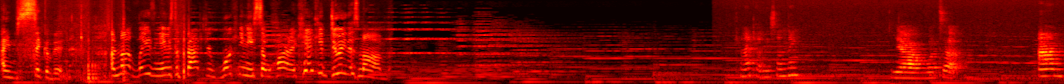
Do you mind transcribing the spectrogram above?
I'm sick of it. I'm not lazy, maybe it's the fact you're working me so hard. I can't keep doing this, Mom. Can I tell you something? Yeah, what's up? Um,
